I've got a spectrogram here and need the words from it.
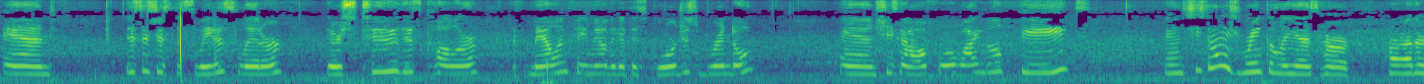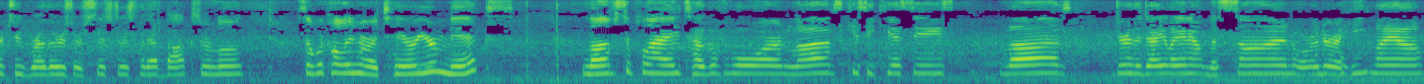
And this is just the sweetest litter. There's two this color, male and female. They got this gorgeous brindle. And she's got all four white little feet. And she's not as wrinkly as her, her other two brothers or sisters for that boxer look. So we're calling her a terrier mix. Loves to play tug of war, loves kissy kissies, loves during the day laying out in the sun or under a heat lamp.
